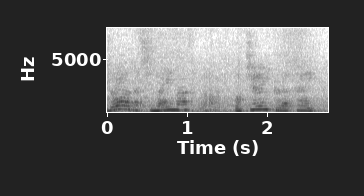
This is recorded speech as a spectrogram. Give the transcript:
ドアが閉まります。ご注意ください。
